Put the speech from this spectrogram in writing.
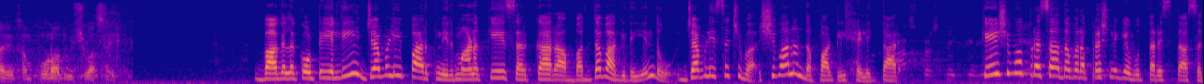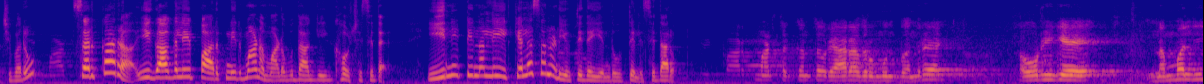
ನನಗೆ ಸಂಪೂರ್ಣವಾದ ವಿಶ್ವಾಸ ಇದೆ. ಬಾಗಲಕೋಟೆಯಲ್ಲಿ ಜವಳಿ ಪಾರ್ಕ್ ನಿರ್ಮಾಣಕ್ಕೆ ಸರ್ಕಾರ ಬದ್ಧವಾಗಿದೆ ಎಂದು ಜವಳಿ ಸಚಿವ ಶಿವಾನಂದ ಪಾಟೀಲ್ ಹೇಳಿದ್ದಾರೆ. ಕೇಶವ ಪ್ರಸಾದ್ ಅವರ ಪ್ರಶ್ನೆಗೆ ಉತ್ತರಿಸಿದ ಸಚಿವರು, ಸರ್ಕಾರ ಈಗಾಗಲೇ ಪಾರ್ಕ್ ನಿರ್ಮಾಣ ಮಾಡುವುದಾಗಿ ಘೋಷಿಸಿದೆ. ಈ ನಿಟ್ಟಿನಲ್ಲಿ ಕೆಲಸ ನಡೆಯುತ್ತಿದೆ ಎಂದು ತಿಳಿಸಿದರು. ಪಾರ್ಕ್ ಮಾಡ್ತಕ್ಕಂಥವ್ರು ಯಾರಾದರೂ ಮುಂದೆ ಬಂದರೆ ಅವರಿಗೆ ನಮ್ಮಲ್ಲಿ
